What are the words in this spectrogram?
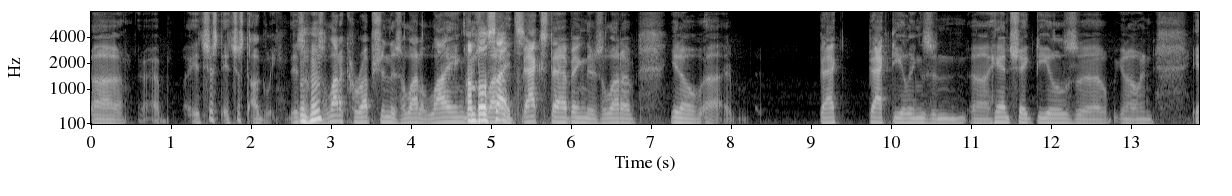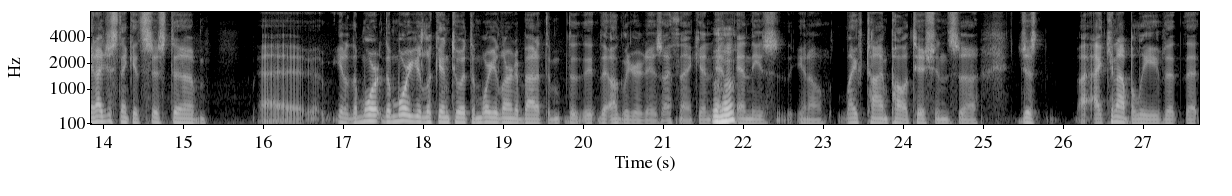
uh, uh, it's just it's just ugly. There's, there's a lot of corruption. There's a lot of lying Mm-hmm. On both a lot of sides. backstabbing. There's a lot of you know uh, back back dealings and uh, handshake deals. Uh, you know, and and I just think it's just. Um, you know the more the more you look into it, the more you learn about it, the the, the, the uglier it is. I think, and, Mm-hmm. and and these you know lifetime politicians uh, just. I I cannot believe that, that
